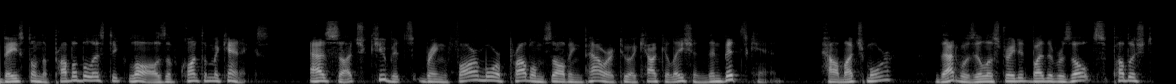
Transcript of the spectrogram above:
based on the probabilistic laws of quantum mechanics. As such, qubits bring far more problem-solving power to a calculation than bits can. How much more? That was illustrated by the results published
